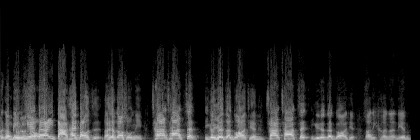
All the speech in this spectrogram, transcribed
这个明天大家一打开报纸，然后就告诉你叉叉证一个月赚多少钱，嗯、叉叉证一个月赚多少钱，然后你可能连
